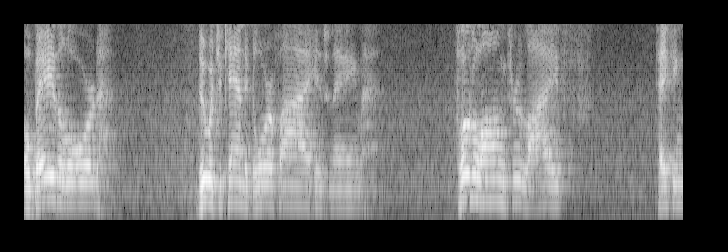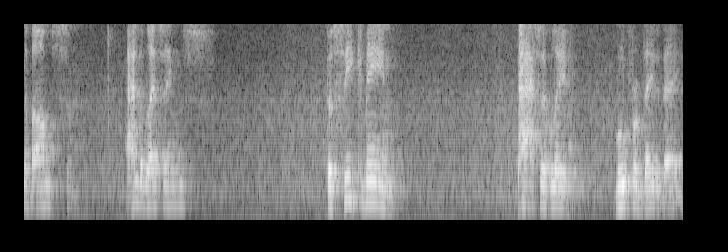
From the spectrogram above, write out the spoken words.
obey the Lord, do what you can to glorify His name, float along through life, taking the bumps and the blessings? Does seek mean passively move from day to day?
